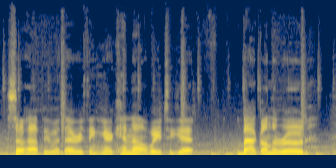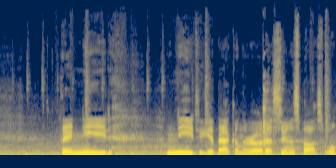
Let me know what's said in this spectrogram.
So happy with everything here. Cannot wait to get back on the road. They need, need to get back on the road as soon as possible.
